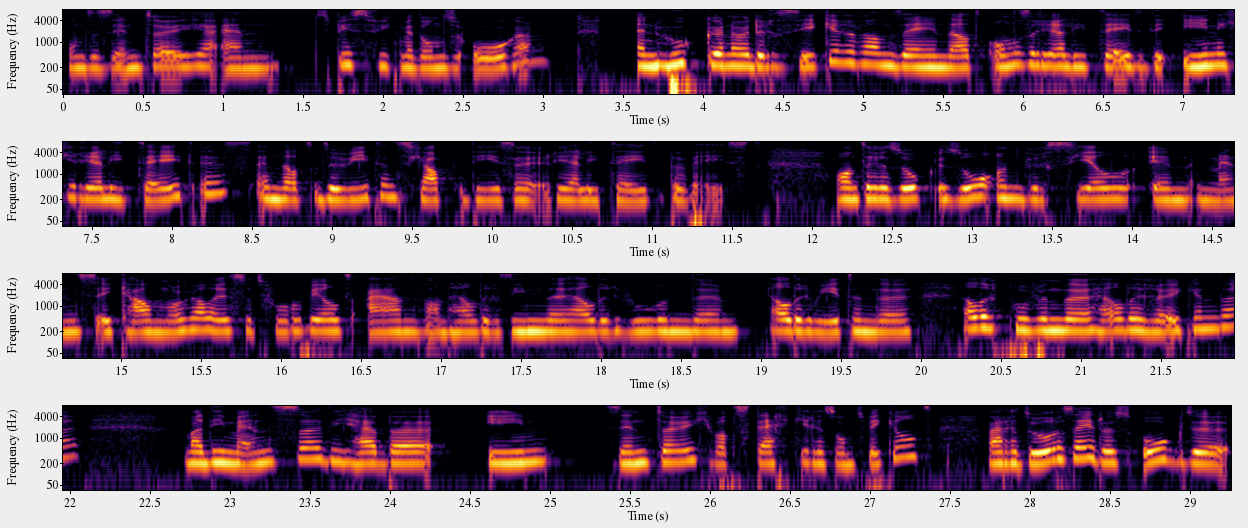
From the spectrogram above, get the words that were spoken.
onze zintuigen en specifiek met onze ogen? En hoe kunnen we er zeker van zijn dat onze realiteit de enige realiteit is en dat de wetenschap deze realiteit bewijst? Want er is ook zo een verschil in mensen. Ik haal nogal eens het voorbeeld aan van helderziende, heldervoelende, helderwetende, helderproevende, helderruikende. Maar die mensen die hebben één zintuig wat sterker is ontwikkeld, waardoor zij dus ook de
